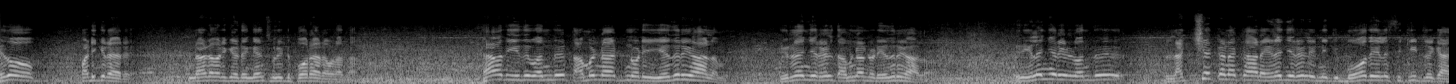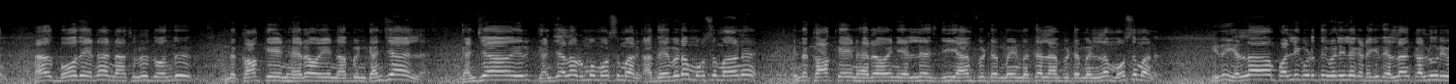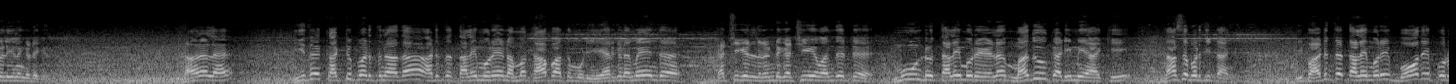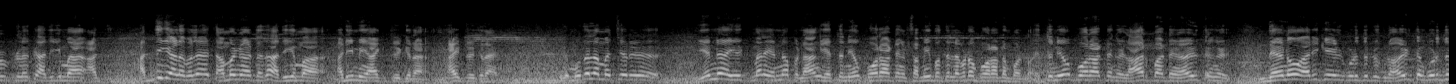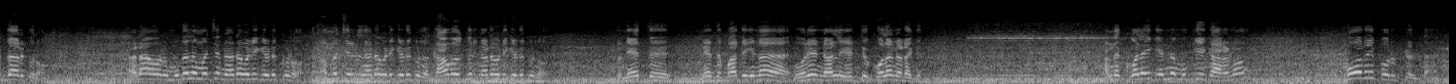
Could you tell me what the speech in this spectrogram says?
ஏதோ படிக்கிறாரு. நடவடிக்கை எடுங்கன்னு சொல்லிட்டு போறாரு அவ்வளோதான் அதாவது இது வந்து தமிழ்நாட்டினுடைய எதிர்காலம். இளைஞர்கள் தமிழ்நாட்டுடைய எதிர்காலம். இது இளைஞர்கள் வந்து லட்சக்கணக்கான இளைஞர்கள் இன்னைக்கு போதையில் சிக்கிட்டு இருக்காங்க. அதாவது போதைன்னா நான் சொல்கிறது வந்து இந்த காக்கேன் ஹெரோயின் அப்படின்னு கஞ்சா இல்லை. கஞ்சா இருக்கு கஞ்சாலாம் ரொம்ப மோசமாக இருக்குது அதை விட மோசமான இந்த cocaine heroin LSD amphetamine methyl ஆம்பிட்டமைன்லாம் மோசமானது. இது எல்லாம் பள்ளிக்கூடத்துக்கு வெளியில் கிடைக்குது எல்லாம் கல்லூரி வெளியிலும் கிடைக்குது. அதனால் இதை கட்டுப்படுத்தினாதான் அடுத்த தலைமுறையை நம்ம காப்பாற்ற முடியும். ஏற்கனவே இந்த கட்சிகள் ரெண்டு கட்சியும் வந்துட்டு மூன்று தலைமுறைகளை மதுவுக்கு அடிமையாக்கி நாசப்படுத்திட்டாங்க. இப்போ அடுத்த தலைமுறை போதைப் பொருட்களுக்கு அதிகமாக அதிக அளவில் தமிழ்நாட்டில் தான் அதிகமாக அடிமை ஆகிட்டு இருக்கிறாங்க ஆகிட்டு இருக்கிறாங்க இது முதலமைச்சர் என்ன இதுக்கு மேலே என்ன இப்போ நாங்கள் எத்தனையோ போராட்டங்கள் சமீபத்தில் கூட போராட்டம் பண்ணோம். எத்தனையோ போராட்டங்கள் ஆர்ப்பாட்டங்கள் அழுத்தங்கள் தினம் அறிக்கைகள் கொடுத்துட்டு இருக்கிறோம். அழுத்தம் கொடுத்துட்டு தான் இருக்கிறோம். ஆனால் ஒரு முதலமைச்சர் நடவடிக்கை எடுக்கணும். அமைச்சர்கள் நடவடிக்கை எடுக்கணும். காவல்துறை நடவடிக்கை எடுக்கணும். இப்போ நேற்று நேற்று பார்த்தீங்கன்னா ஒரே நாளில் எட்டு கொலை நடக்குது. அந்த கொலைக்கு என்ன முக்கிய காரணம்? போதைப் பொருட்கள் தான்.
